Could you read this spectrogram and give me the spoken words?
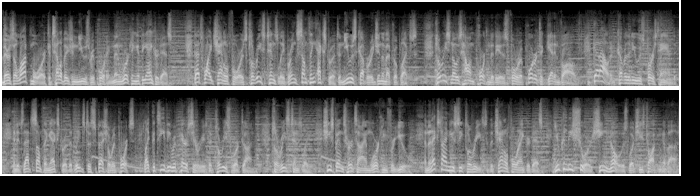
There's a lot more to television news reporting than working at the anchor desk. That's why Channel 4's Clarice Tinsley brings something extra to news coverage in the Metroplex. Clarice knows how important it is for a reporter to get involved, get out and cover the news firsthand. And it's that something extra that leads to special reports, like the TV repair series that Clarice worked on. Clarice Tinsley, she spends her time working for you. And the next time you see Clarice at the Channel 4 anchor desk, you can be sure she knows what she's talking about.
